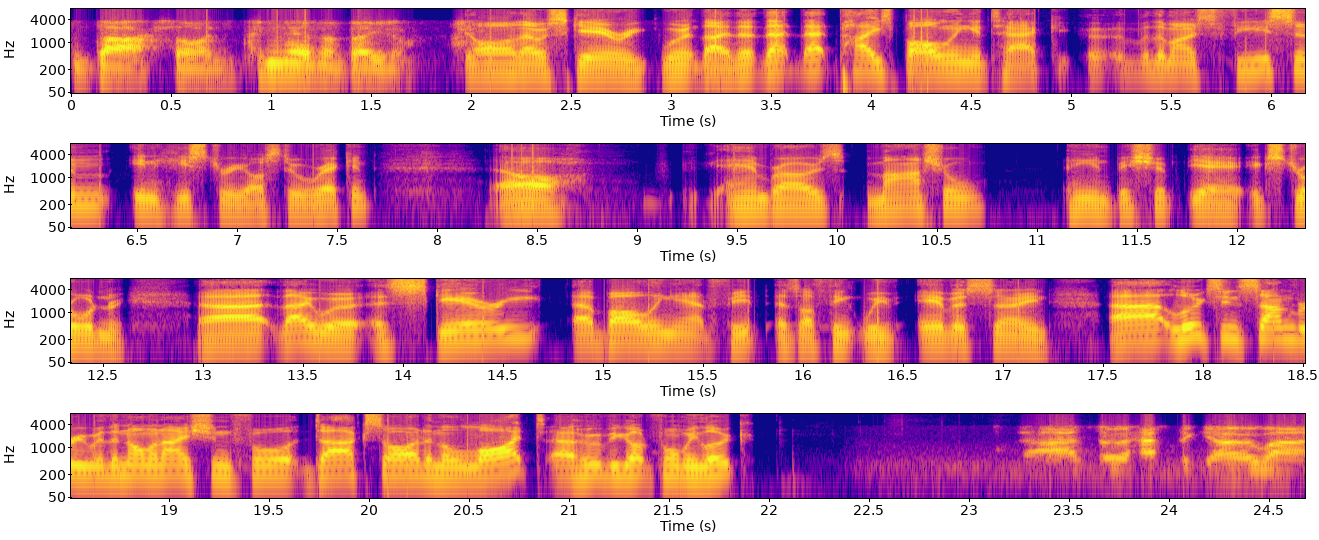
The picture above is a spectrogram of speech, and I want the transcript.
the dark side. You could never beat them. Oh, they were scary, weren't they? That that, that pace bowling attack, uh, the most fearsome in history, I still reckon. Oh, Ambrose, Marshall, Ian Bishop, yeah, extraordinary. Uh, they were as scary a bowling outfit as I think we've ever seen. Uh, Luke's in Sunbury with a nomination for Dark Side and the Light. Uh, who have you got for me, Luke? Uh, so it has to go. Uh,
